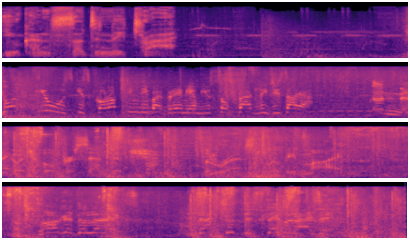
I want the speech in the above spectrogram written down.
You can certainly try. Your fuse is corrupting the vibranium you so badly desire. A negligible percentage. The rest will be mine. Target the legs! That should destabilize it!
